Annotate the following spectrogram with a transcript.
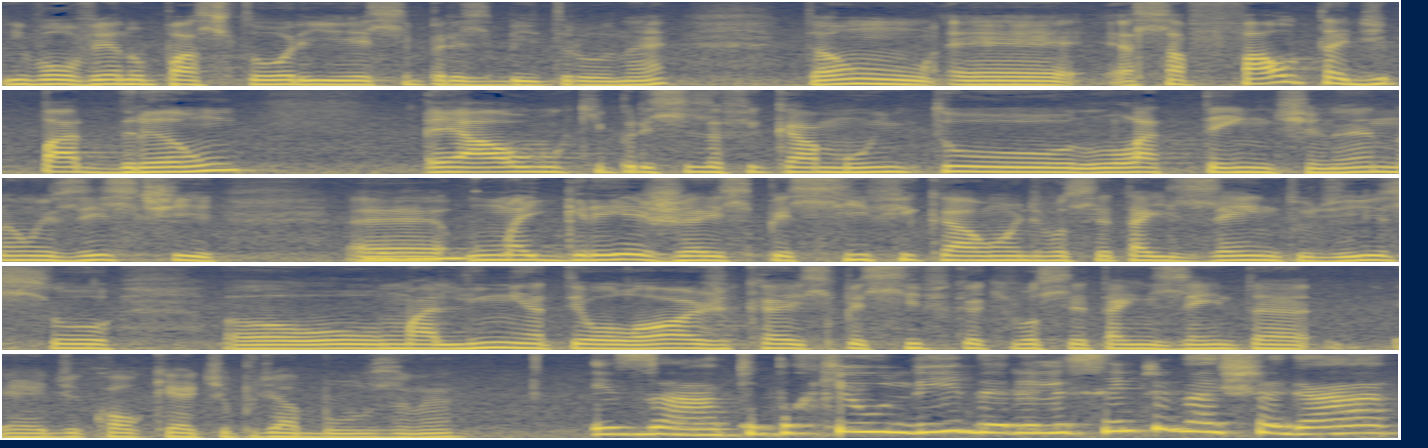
envolvendo o pastor e esse presbítero, né? Então, é, essa falta de padrão é algo que precisa ficar muito latente, né? Não existe é, uhum. uma igreja específica onde você está isento disso, ou uma linha teológica específica que você está isenta é, de qualquer tipo de abuso, né? Exato, porque o líder ele sempre vai chegar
